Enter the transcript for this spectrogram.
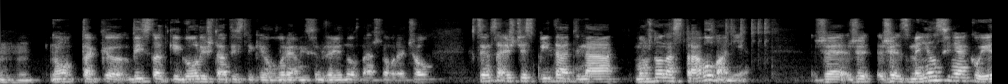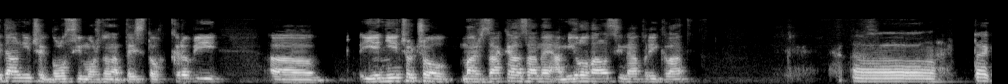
Mm-hmm. No, tak výsledky góly, štatistiky hovoria, myslím, že jednoznačnou rečou. Chcem sa ešte spýtať na, možno na stravovanie. Že, že, že zmenil si nejako jedálniček, bol si možno na testoch krvi, Uh, je niečo, čo máš zakázané a miloval si například? Uh, tak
